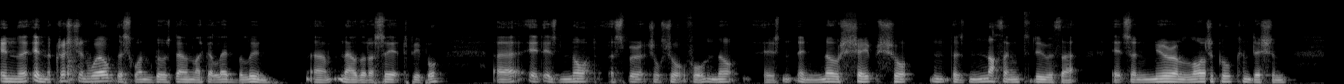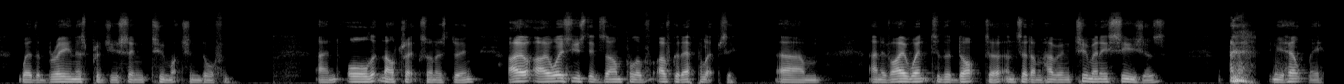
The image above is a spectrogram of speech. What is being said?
in the in the Christian world, this one goes down like a lead balloon um, now that I say it to people. Uh, it is not a spiritual shortfall. Not is in no shape short. There's nothing to do with that. It's a neurological condition where the brain is producing too much endorphin, and all that naltrexone is doing. I, I always use the example of I've got epilepsy, um, and if I went to the doctor and said I'm having too many seizures, can you help me?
